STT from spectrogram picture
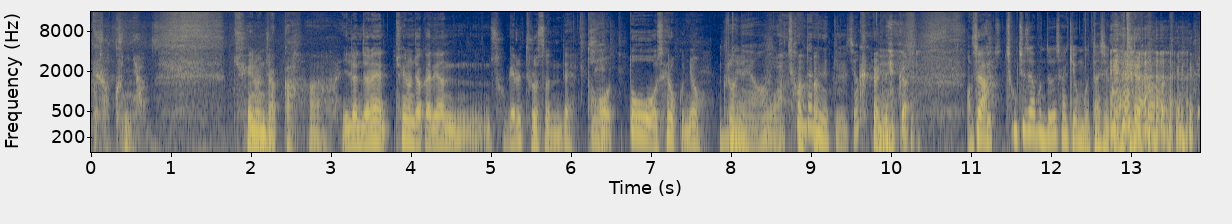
그렇군요. 최인원 작가. 아, 1년 전에 최인원 작가에 대한 소개를 들었었는데 더 네. 또 새롭군요. 그러네요. 네. 처음 듣는 느낌이죠. 그러니까 어차피 자. 청취자분들도 잘 기억 못 하실 것 같아요.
